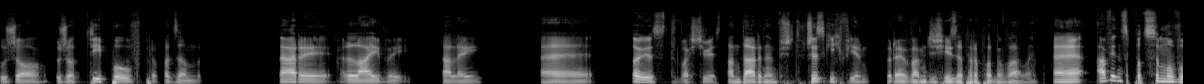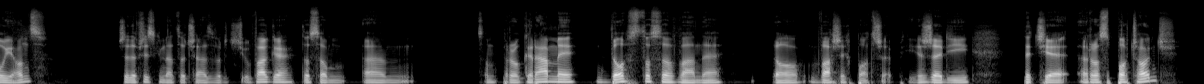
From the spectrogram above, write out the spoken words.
dużo, dużo tipów, prowadzą webinary, live'y i tak dalej. E, To jest właściwie standardem wśród wszystkich firm, które Wam dzisiaj zaproponowałem. E, A więc podsumowując, przede wszystkim na co trzeba zwrócić uwagę, to są, są programy dostosowane do Waszych potrzeb. Jeżeli chcecie rozpocząć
